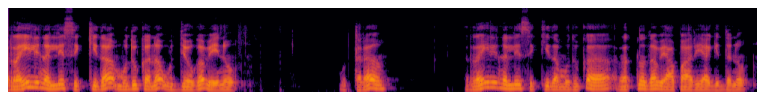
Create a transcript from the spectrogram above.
ರೈಲಿನಲ್ಲಿ ಸಿಕ್ಕಿದ ಮುದುಕನ ಉದ್ಯೋಗವೇನು? ಉತ್ತರ, ರೈಲಿನಲ್ಲಿ ಸಿಕ್ಕಿದ ಮುದುಕ ರತ್ನದ ವ್ಯಾಪಾರಿಯಾಗಿದ್ದನು.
